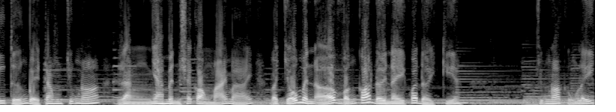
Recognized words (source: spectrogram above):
tư tưởng bề trong chúng nó rằng nhà mình sẽ còn mãi mãi và chỗ mình ở vẫn có đời này qua đời kia. Chúng nó cũng lấy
